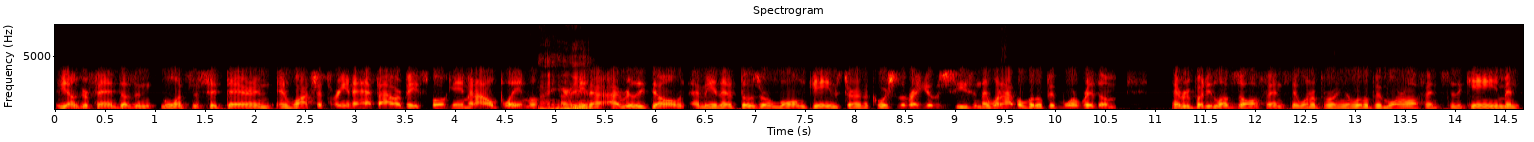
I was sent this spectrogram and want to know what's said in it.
the younger fan doesn't wants to sit there and, and watch a three and a half hour baseball game, and I don't blame them. I, I mean, I, I really don't. I mean, those are long games during the course of the regular season. They want to have a little bit more rhythm. Everybody loves offense. They want to bring a little bit more offense to the game, and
